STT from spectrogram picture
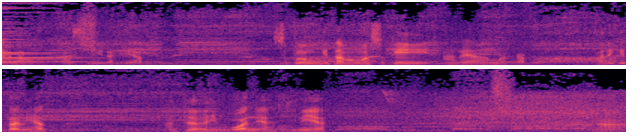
channel Asri Rakyat. Sebelum kita memasuki area makam, mari kita lihat ada himbauan ya di sini ya. Nah,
